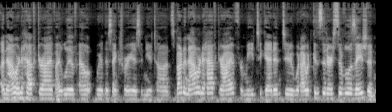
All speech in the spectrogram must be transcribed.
an hour and a half drive. I live out where the sanctuary is in Utah. It's about an hour and a half drive for me to get into what I would consider civilization,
